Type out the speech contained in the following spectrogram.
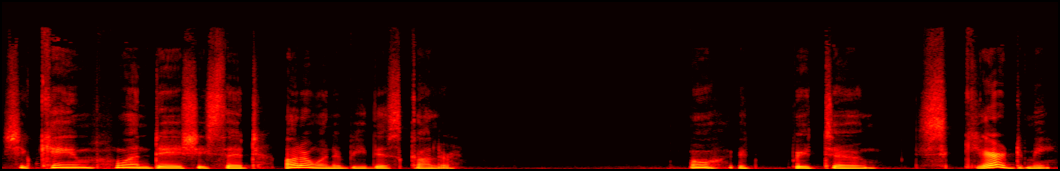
She came one day, she said, I don't want to be this color. Oh, it, it uh, scared me.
